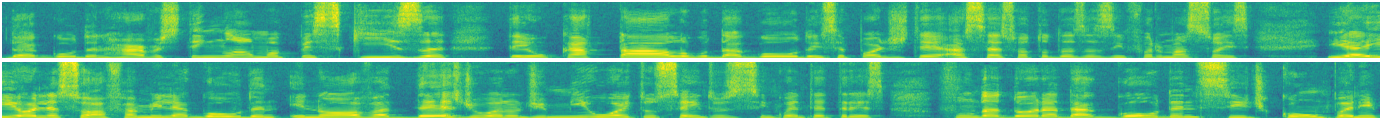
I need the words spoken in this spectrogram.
da Golden Harvest. Tem lá uma pesquisa, tem o catálogo da Golden. Você pode ter acesso a todas as informações. E aí, olha só, a família Golden inova desde o ano de 1853. Fundadora da Golden Seed Company,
